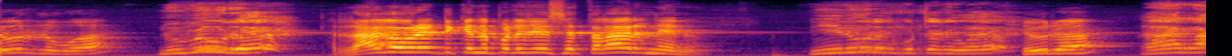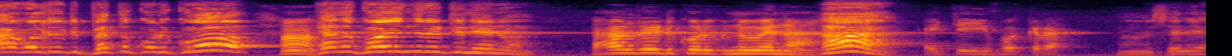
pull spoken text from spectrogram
ఎవరు నువ్వు? నువ్వెవరు? రాఘవరెడ్డి కింద పడి చేసే తలారి నేను. నేనెవరు అనుకుంటానువా ఎవరు? ఆ రాఘుల రెడ్డి పెద్ద కొడుకు. పెద్ద గోవింద రెడ్డి నేను. రాఘవరెడ్డి కొడుకు నువ్వేనా? అయితే ఈ పక్కరా. సరే.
